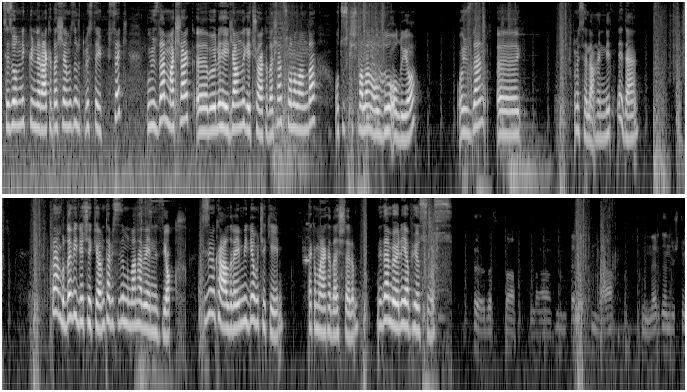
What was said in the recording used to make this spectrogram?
Sezonun ilk günleri arkadaşlarımızın rütbesi de yüksek. Bu yüzden maçlar e, böyle heyecanlı geçiyor arkadaşlar. Son alanda 30 kişi falan olduğu oluyor. O yüzden e, mesela hani ne- neden? Ben burada video çekiyorum. Tabii sizin bundan haberiniz yok. Sizi mi kaldırayım, video mu çekeyim? Takım arkadaşlarım. Neden böyle yapıyorsunuz? Tövbe estağfurullah. Internetim ya. Nereden düştüm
